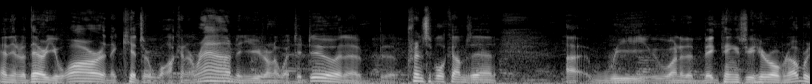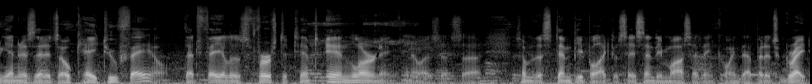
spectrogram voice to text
and then there you are, and the kids are walking around, and you don't know what to do, and the, the principal comes in. Uh, we one of the big things you hear over and over again is that it's okay to fail. That fail is first attempt in learning. You know, as, as uh, some of the STEM people like to say. Cindy Moss, I think, coined that, but it's great.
